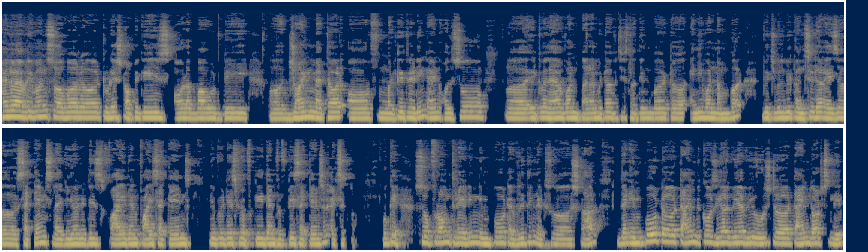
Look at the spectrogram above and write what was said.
Hello everyone. So our uh, today's topic is all about the uh, join method of multi-threading and also uh, it will have one parameter which is nothing but uh, any one number which will be considered as uh, seconds. Like here it is 5 then 5 seconds. If it is 50 then 50 seconds and etc okay. So from threading import everything that's uh, star. Then import time because here we have used time dot sleep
